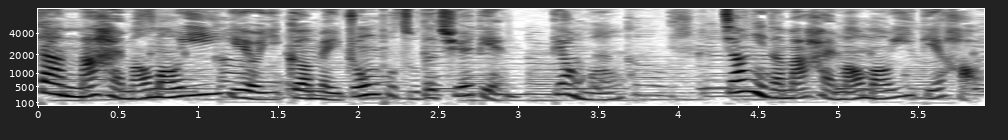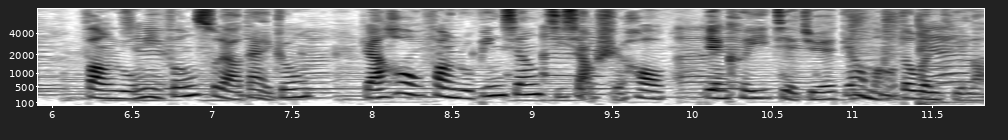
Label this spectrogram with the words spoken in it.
但马海毛毛衣也有一个美中不足的缺点——掉毛。 将你的马海毛毛衣叠好，放入密封塑料袋中，然后放入冰箱几小时后，便可以解决掉毛的问题了。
